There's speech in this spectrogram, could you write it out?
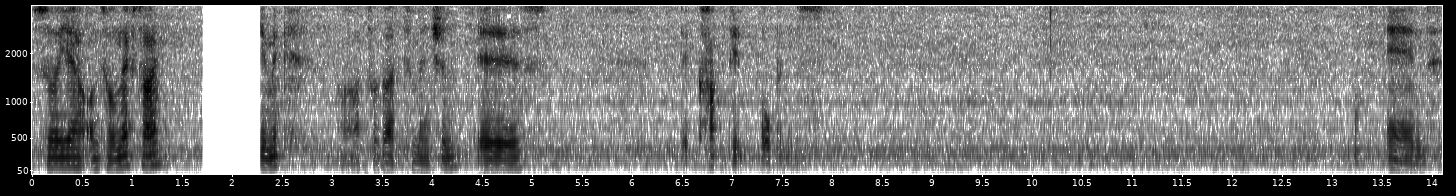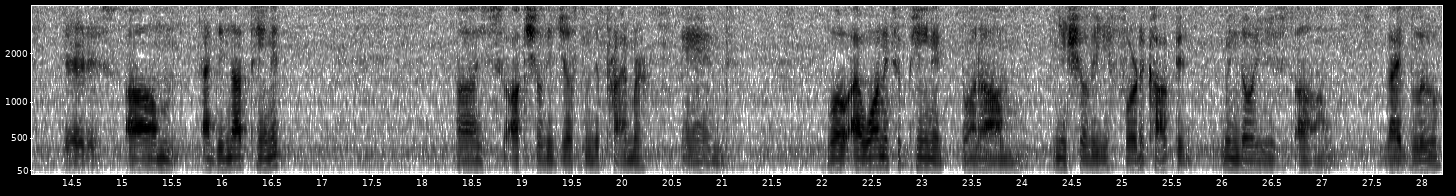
So yeah until next time gimmick uh, I forgot to mention is the cockpit opens. And there it is. Um, I did not paint it. Uh, it's actually just in the primer. And well I wanted to paint it but um, usually for the cockpit window use um, light blue.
